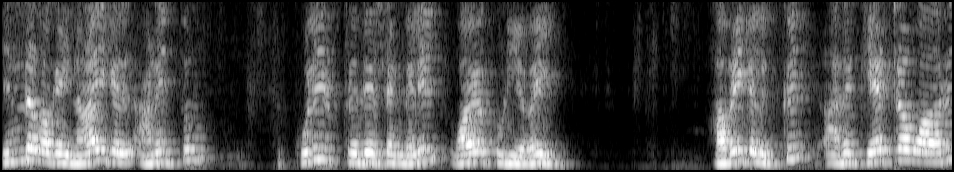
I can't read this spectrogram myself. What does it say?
இந்த வகை நாய்கள் அனைத்தும் குளிர் பிரதேசங்களில் வாழக்கூடியவை. அவைகளுக்கு அதற்கேற்றவாறு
